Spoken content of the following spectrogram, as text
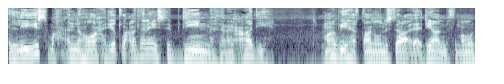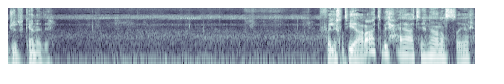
اللي يسمح أنه واحد يطلع مثلا يسب دين مثلا عادي. ما بيها قانون ازدراء الأديان مثل ما موجود في كندا. فالاختيارات بالحياة هنا تصير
